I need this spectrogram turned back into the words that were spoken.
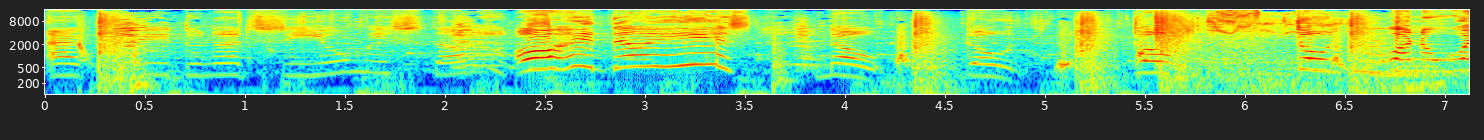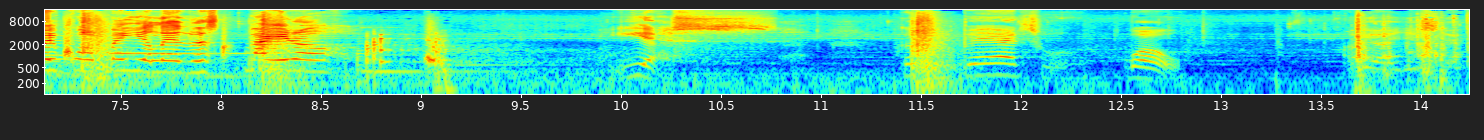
actually do not see you, mister. Oh, hey, there he is! No, don't, don't, don't you run away from me, you little spider! Yes. Go to bed. Whoa. Oh, yeah, just said.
